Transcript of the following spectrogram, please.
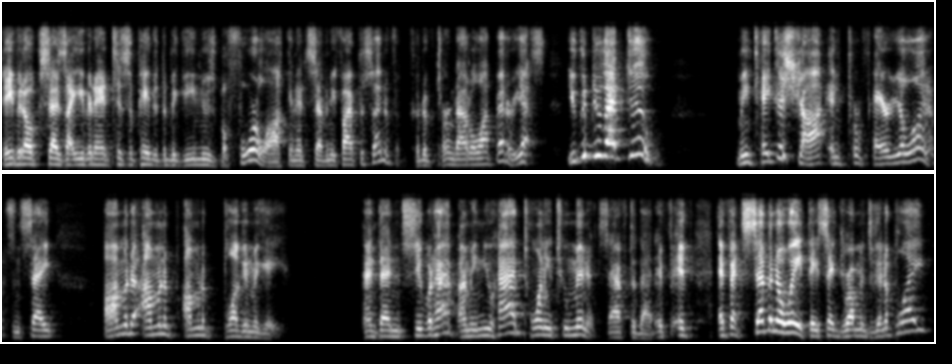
David Oak says, I even anticipated the McGee news before lock and at 75% of it. Could have turned out a lot better. Yes, you could do that too. I mean, take a shot and prepare your lineups and say, I'm gonna, I'm gonna, I'm gonna plug in McGee, and then see what happens. I mean, you had 22 minutes after that. If if if at 7:08 they say Drummond's gonna play,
